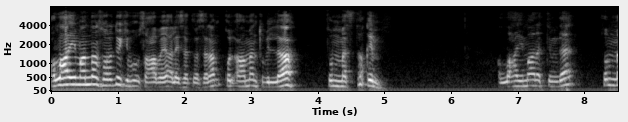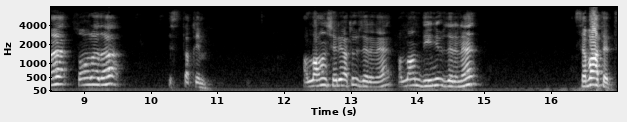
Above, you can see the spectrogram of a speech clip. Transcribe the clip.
Allah'a imandan sonra diyor ki bu sahabeye aleyhissalatü vesselam kul amentu billah thumme istakim Allah'a iman ettim de thumme sonra da istakim Allah'ın şeriatı üzerine, Allah'ın dini üzerine sebat et.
